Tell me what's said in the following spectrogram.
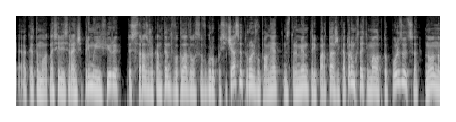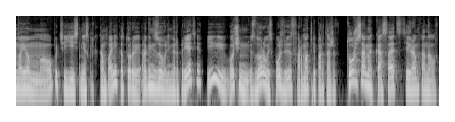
э, к этому относились раньше прямые эфиры, то есть сразу же контент выкладывался в группу. Сейчас эту роль выполняет инструмент репортажей, которым, кстати, мало кто пользуется, но на моем опыте есть несколько компаний, которые организовывали мероприятия и очень здорово используют этот формат репортажей. То же самое касается телеграм-каналов.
